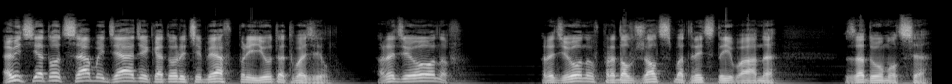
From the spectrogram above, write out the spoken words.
А ведь я тот самый дядя, который тебя в приют отвозил Родионов. Родионов продолжал смотреть на Ивана, задумался.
